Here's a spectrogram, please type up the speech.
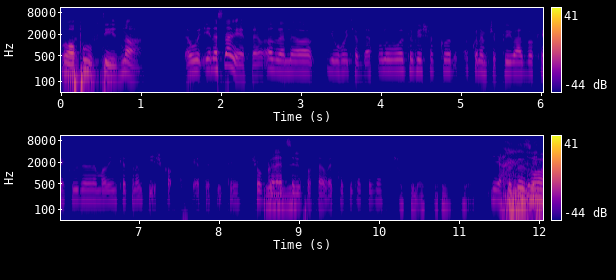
Ó, a puf 10, na. De úgy én ezt nem értem. Az lenne a jó, hogyha befollow voltok, és akkor, akkor nem csak privátba kell küldenem a linket, hanem ti is kaptok értesítést. Sokkal Ja, egyszerűbb, ha fel vagytok iratkozva. Sokkal egyszerűbb. Ja. Tehát ez, a,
